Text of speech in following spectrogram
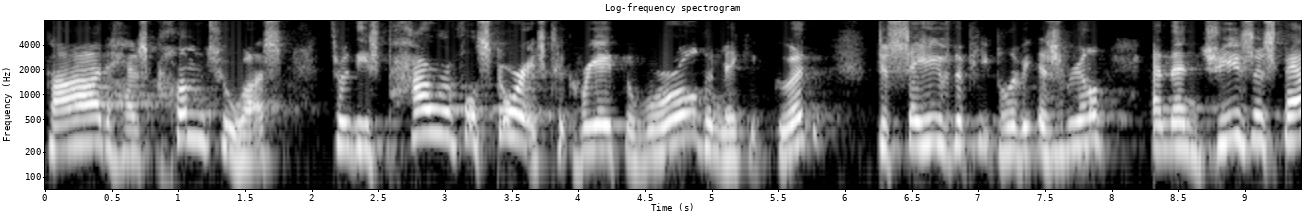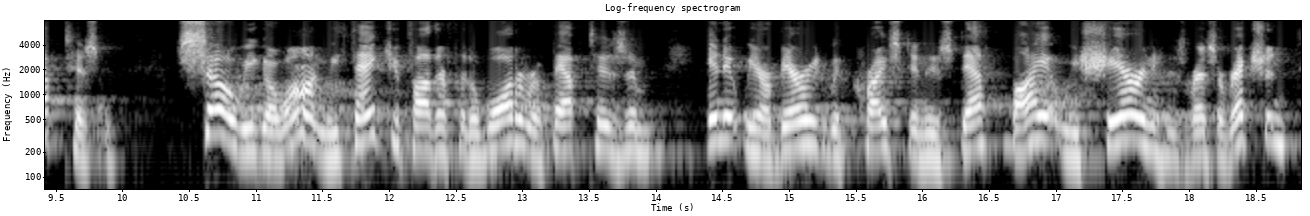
God has come to us through these powerful stories to create the world and make it good, to save the people of Israel, and then Jesus' baptism. So we go on. We thank you, Father, for the water of baptism. In it, we are buried with Christ in his death. By it, we share in his resurrection.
